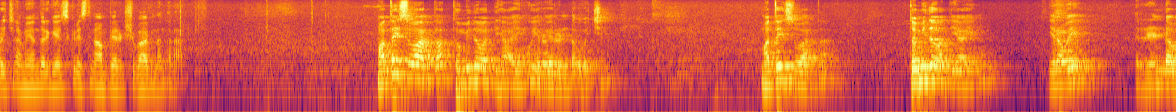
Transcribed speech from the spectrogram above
ఇచ్చిన మీ అందరికీ యేసుక్రీస్తునామ పేరు శుభాభినందనాలు. మతయి వార్త తొమ్మిదవ అధ్యాయము ఇరవై రెండవ వచ్చిన మతయి వార్త తొమ్మిదవ అధ్యాయము ఇరవై రెండవ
